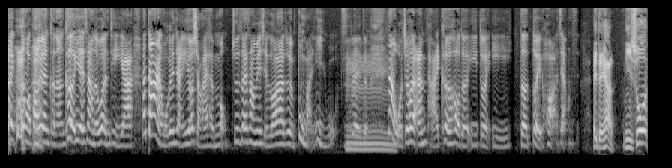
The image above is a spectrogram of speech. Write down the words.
会跟我抱怨可能课业上的问题呀、啊。那当然，我跟你讲，也有小孩很猛，就是在上面写说他就是不满意我之类的，嗯、那我就会安排课后的一对一的对话。这样子，哎、欸，等一下，你说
